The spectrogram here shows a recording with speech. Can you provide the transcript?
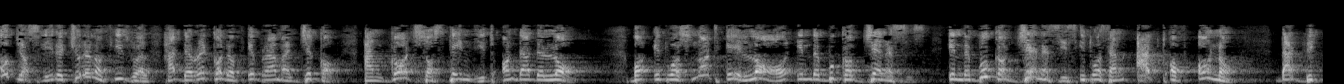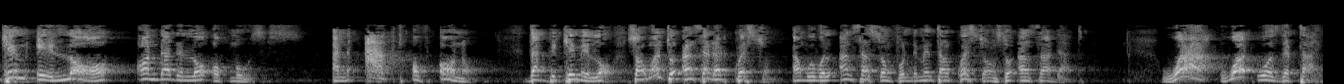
Obviously, the children of Israel had the record of Abraham and Jacob, and God sustained it under the law. But it was not a law in the book of Genesis. In the book of Genesis, it was an act of honor that became a law under the law of Moses. An act of honor that became a law. So I want to answer that question, and we will answer some fundamental questions to answer that. Why, what was the tithe?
